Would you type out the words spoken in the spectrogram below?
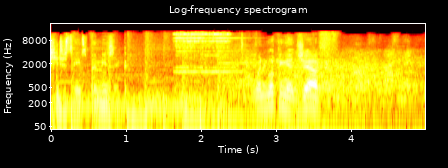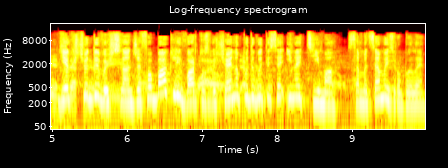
She just hates my music. When looking at Jeff, Якщо дивишся на Джефа Баклі, варто звичайно подивитися і на Тіма. Саме це ми й зробили.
